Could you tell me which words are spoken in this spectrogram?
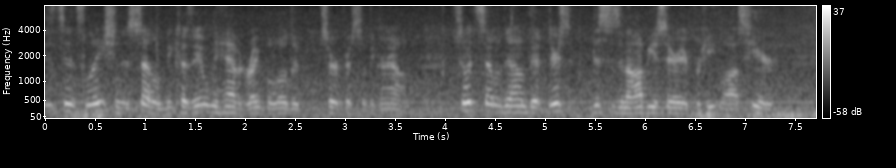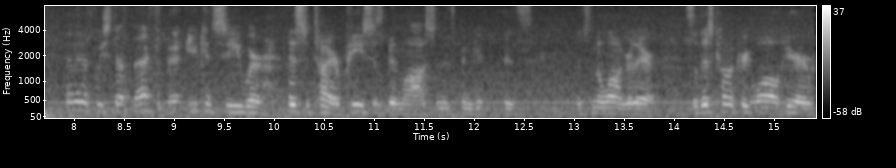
this insulation is settled because they only have it right below the surface of the ground. So it's settled down a bit. There's, this is an obvious area for heat loss here. And then if we step back a bit, you can see where this entire piece has been lost and it's been it's it's no longer there. So this concrete wall here,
